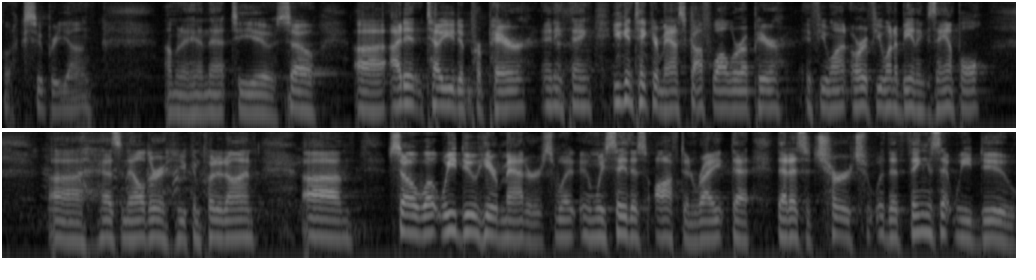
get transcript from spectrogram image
Look super young. I'm going to hand that to you. So, uh, I didn't tell you to prepare anything. You can take your mask off while we're up here if you want, or if you want to be an example uh, as an elder, you can put it on. Um, so what we do here matters, what, and we say this often, right? That that as a church, the things that we do,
